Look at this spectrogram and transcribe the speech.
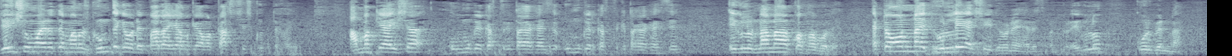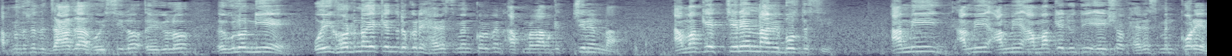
যেই সময়টাতে মানুষ ঘুম থেকে ওঠে, তার আগে আমাকে আমার কাজ শেষ করতে হয়। আমাকে আইসা অমুকের কাছ থেকে টাকা খাইছে, অমুকের কাছ থেকে টাকা খাইছে। এগুলো নানা কথা বলে। একটা অন্যায় ধরলেই আসে এই ধরনের হ্যারাসমেন্ট করে। এগুলো করবেন না। আপনাদের সাথে যা যা হয়েছিল, এগুলো ওইগুলো নিয়ে ওই ঘটনাকে কেন্দ্র করে হ্যারাসমেন্ট করবেন, আপনারা আমাকে চেনেন না। আমাকে চেনেন না আমি বলতেছি। আমি আমি আমি, আমাকে যদি এইসব হ্যারাসমেন্ট করেন,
